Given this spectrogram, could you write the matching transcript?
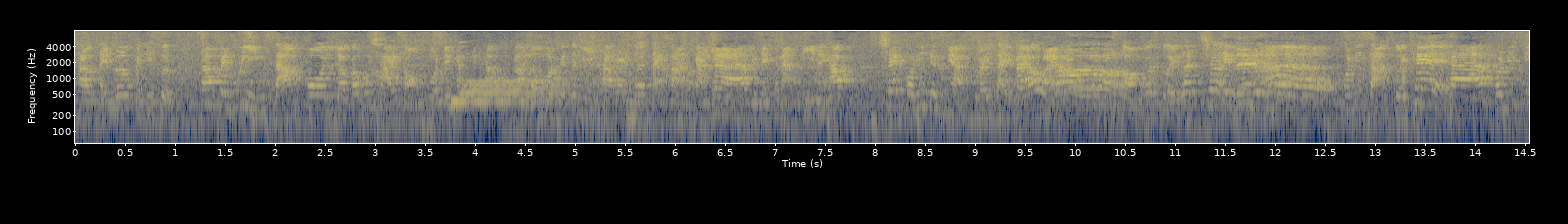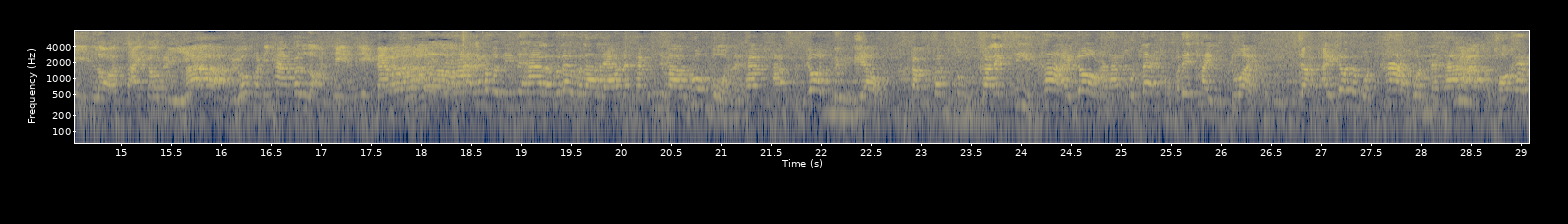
ชาวไซเบอร์เป็นที่สุดครับเป็นผู้หญิง 3 คน แล้วก็ผู้ชาย 2 คนด้วยกันนะครับแล้วมันก็จะมีคาแรคเตอร์แตกต่างกันอยู่ในขณะนี้นะครับ เช่นคนที่หนึ่งเนี่ยสวยใสแบ๊วคนที่สองก็สวยเลิศเชิดคนที่สามสวยเท่คนที่สี่หล่อสไตล์เกาหลีหรือว่าคนที่ห้าก็หล่อเท่นั่นเองแบบนี้นะฮะแล้วก็ตอนนี้นะฮะเราก็ได้เวลาแล้วนะครับที่จะ มาร่วมโหวตนะครับหาสุดยอดหนึ่งเดียว กับ Samsung Galaxy 5 Idol นะครับคนแรกของประเทศไทยอีกด้วย จากไอดอลทั้งหมด 5 คนนะครับขอแค่เ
